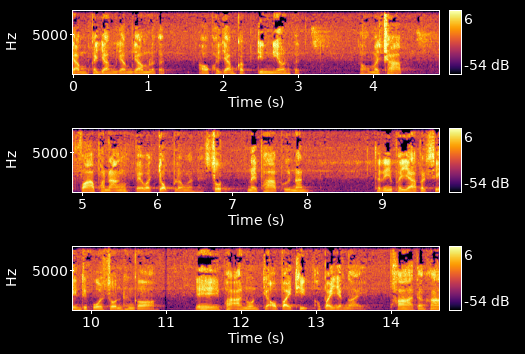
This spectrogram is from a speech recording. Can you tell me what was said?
ยำกระยำยำยำแล้วก็ เอาขยำกับดินเหนียวแล้วก็เอามาฉาบฝาผนัง แปลว่าจบแล้วงั้นสุดในผ้าผืนนั้นทีนี้พญาปเสนที่โกศลท่านก็ เอ๊พระอานนท์จะเอาไปที่เอาไปยังไง ผ้าตั้งห้า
